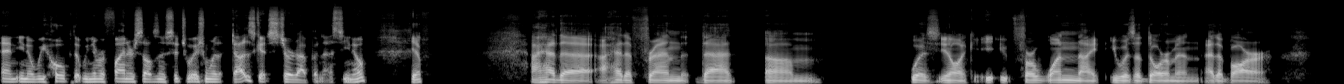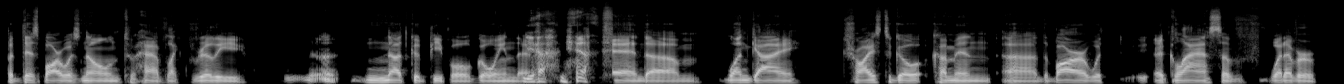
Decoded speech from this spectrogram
and you know we hope that we never find ourselves in a situation where it does get stirred up in us. You know. Yep. I had a I had a friend that um was you know like for one night he was a doorman at a bar but this bar was known to have like really uh, not good people go in there yeah yeah and um, one guy tries to go come in uh, the bar with a glass of whatever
